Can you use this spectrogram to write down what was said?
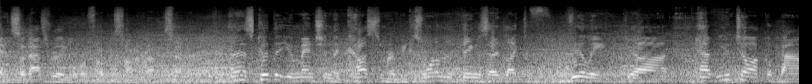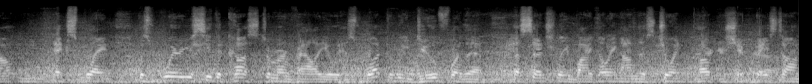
And so that's really what we're focused on at Rapid7. And it's good that you mentioned the customer because one of the things I'd like to really uh, have you talk about and explain is where you see the customer value is. What do we do for them essentially by going on this joint partnership based on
